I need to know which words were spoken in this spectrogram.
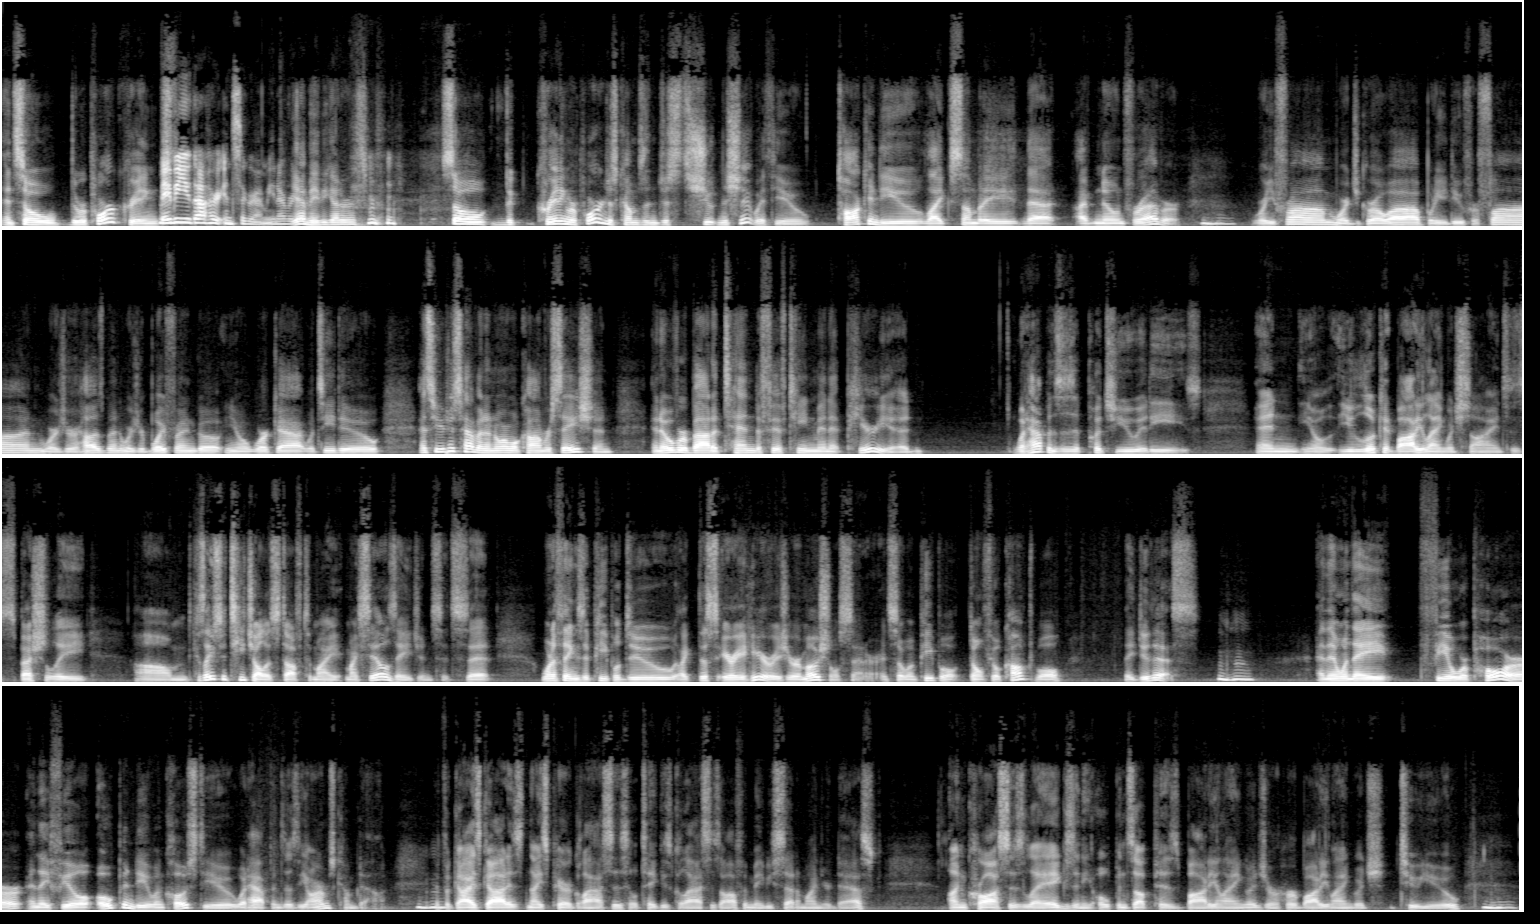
And so the report creating Maybe you got her Instagram. You never. yeah, maybe you got her Instagram. so the creating rapport just comes and just shooting the shit with you, talking to you like somebody that I've known forever. Mm-hmm. Where are you from? Where'd you grow up? What do you do for fun? Where's your husband? Where's your boyfriend go? You know, work at? What's he do? And so you're just having a normal conversation. And over about a 10 to 15 minute period, what happens is it puts you at ease and you know you look at body language signs especially Um, because i used to teach all this stuff to my my sales agents. It's that one of the things that people do like this area here is your emotional center. And so when people don't feel comfortable they do this. Mm-hmm. And then when they feel rapport and they feel open to you and close to you what happens is the arms come down. If mm-hmm. a guy's got his nice pair of glasses he'll take his glasses off and maybe set them on your desk uncross his legs and he opens up his body language or her body language to you.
